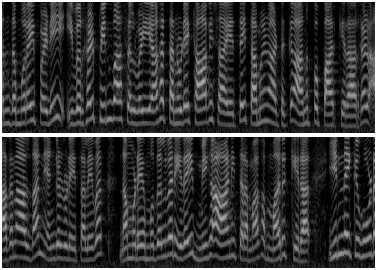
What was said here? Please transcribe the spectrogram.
அந்த முறைப்படி இவர்கள் பின்வாசல் வழியாக தன்னுடைய காவி சாயத்தை தமிழ்நாட்டுக்கு அனுப்ப பார்க்கிறார்கள். அதனால்தான் மக்களுடைய தலைவர் நம்முடைய முதல்வர் இதை மிக ஆணித்தரமாக மறுக்கிறார். இன்னைக்கு கூட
